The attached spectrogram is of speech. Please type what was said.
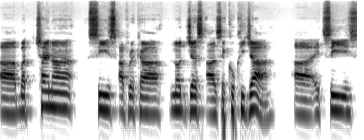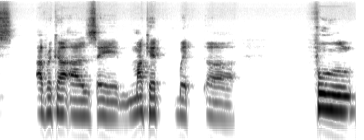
Uh, but China sees Africa not just as a cookie jar, uh, it sees Africa as a market with uh, full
